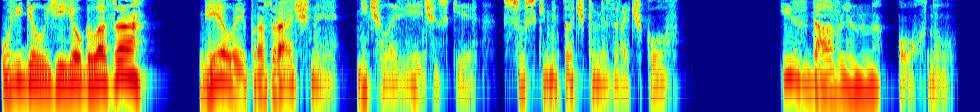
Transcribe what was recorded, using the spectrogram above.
увидел ее глаза белые, прозрачные, нечеловеческие, с узкими точками зрачков, и сдавленно охнул.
